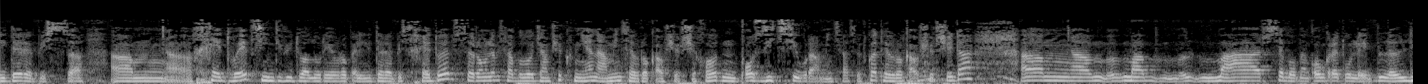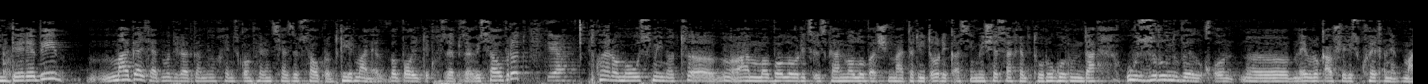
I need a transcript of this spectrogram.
ლიდერების ხედვებს, ინდივიდუალური ევროპელი ლიდერების ხედვებს, რომლებიც საბოლოო ჯამში ქმნიან ამინს ევროკავშირში, ხო? პოზიციურ ამინს, ასე ვთქვათ, ევროკავშირში და არსებობენ კონკრეტული ლიდერები, მაგალითად, მოდი რადგან მიუნხენის კონფერენციაზე ვსაუბრობთ, გერმანელ პოლიტიკოსებზე ვისაუბროთ. თქვენ რომ მოусმინოთ ამ ბოლო ორი წლის განმავლობაში მათ რიტორიკას იმის შესახებ თუ როგორ უნდა უზრუნველყო ევროკავშირის ქვეყნებმა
